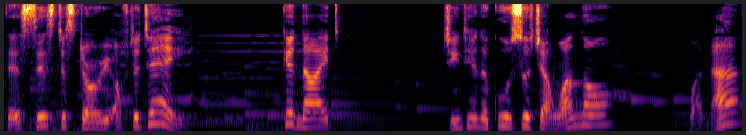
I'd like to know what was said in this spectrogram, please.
this is the story of the day. Good night. 今天的故事讲完喽，晚安。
